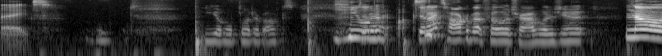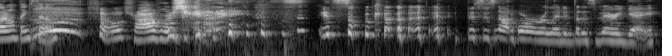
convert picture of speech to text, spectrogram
Right. Ye old Letterboxd. You Did I, Letterboxd. did I talk about fellow travelers yet? No, I don't think so. fellow travelers, you guys. it's so good. This is not horror related, but it's very gay.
